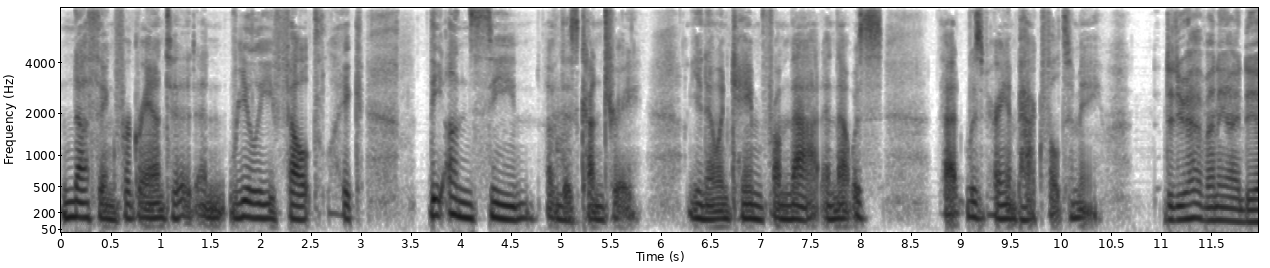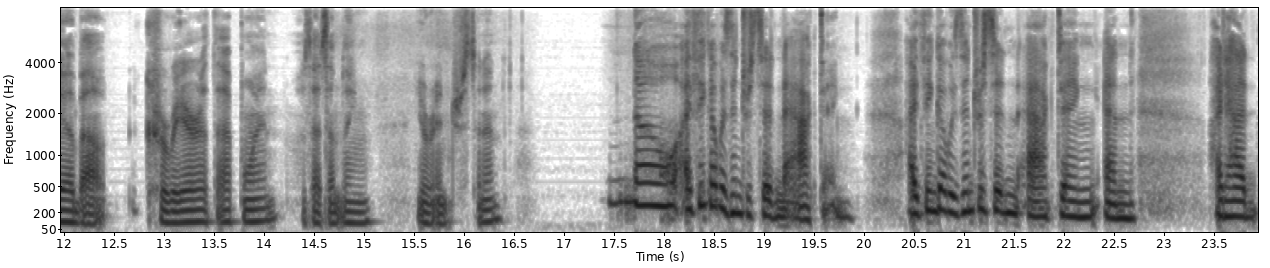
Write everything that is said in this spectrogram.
nothing for granted and really felt like the unseen of mm. this country, you know, and came from that. And that was that was very impactful to me. Did you have any idea about career at that point? Was that something you were interested in? No, I think I was interested in acting. I think I was interested in acting and I'd had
